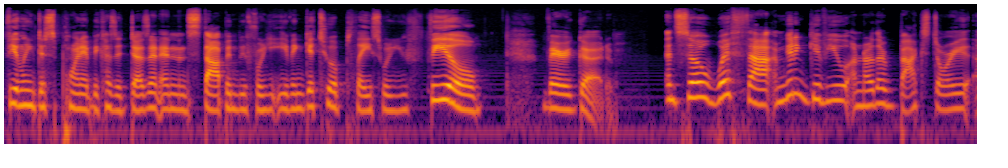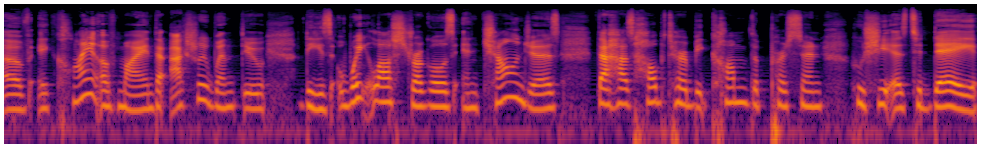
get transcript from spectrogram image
feeling disappointed because it doesn't and then stopping before you even get to a place where you feel very good. And so, with that, I'm going to give you another backstory of a client of mine that actually went through these weight loss struggles and challenges that has helped her become the person who she is today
